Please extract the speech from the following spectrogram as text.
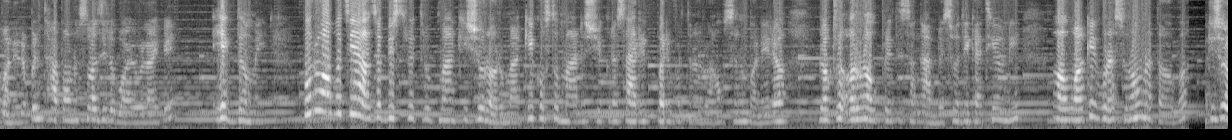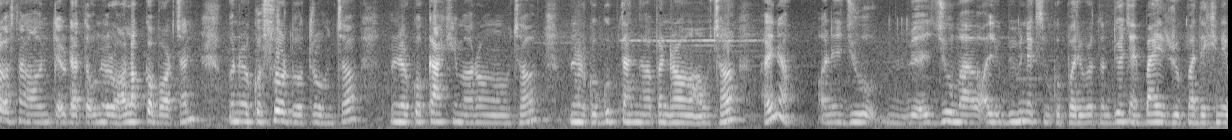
भनेर पनि थाहा पाउन सजिलो भयो होला कि? एकदमै। बरु अब चाहिँ आज विस्तृत रूपमा किशोरहरूमा के कस्तो मानसिक र शारीरिक परिवर्तनहरू आउँछन् भनेर डाक्टर अरुणा उप्रेतीसँग हामीले सोधेका थियौँ नि। उहाँकै कुरा सुनाउ न त अब। किशोर अवस्थामा आउने एउटा त उनीहरू हलक्क बढ्छन्। उनीहरूको स्वर धोत्रो हुन्छ उनीहरूको काखीमा रौँ आउँछ उनीहरूको गुप्ताङ्गमा पनि रौँ आउँछ होइन? अनि जिउ जिउमा अलिक विभिन्न किसिमको परिवर्तन त्यो चाहिँ बाहिरी रूपमा देखिने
